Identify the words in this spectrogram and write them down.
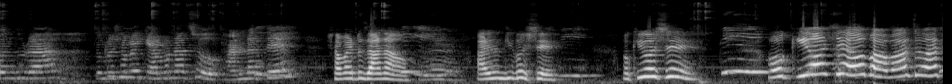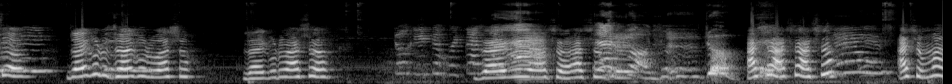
বন্ধুরা। তোমরা সবাই কেমন আছো? ঠান্ডাতে? সবাই একটু জানাও। আরেকজন কি করছে? ও কি করছে? ও কি হচ্ছে? ও বাবা আছো আছো। জয় গুরু জয় গুরু আসো। জয় গুরু আসো। জয় গুরু আসো আসো। আসো আসো আসো। আসো মা।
